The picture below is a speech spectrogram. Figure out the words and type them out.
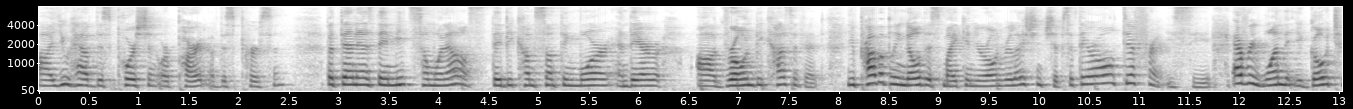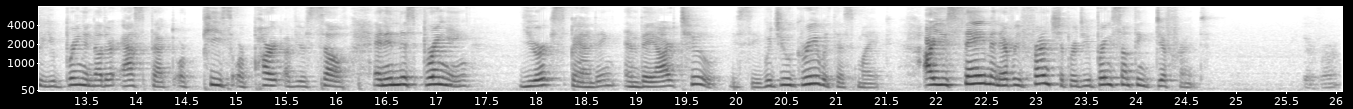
uh, you have this portion or part of this person. But then as they meet someone else, they become something more and they're uh, grown because of it. You probably know this, Mike, in your own relationships, that they're all different, you see. Every one that you go to, you bring another aspect or piece or part of yourself. And in this bringing, you're expanding and they are too, you see. Would you agree with this, Mike? Are you same in every friendship or do you bring something different? Different?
